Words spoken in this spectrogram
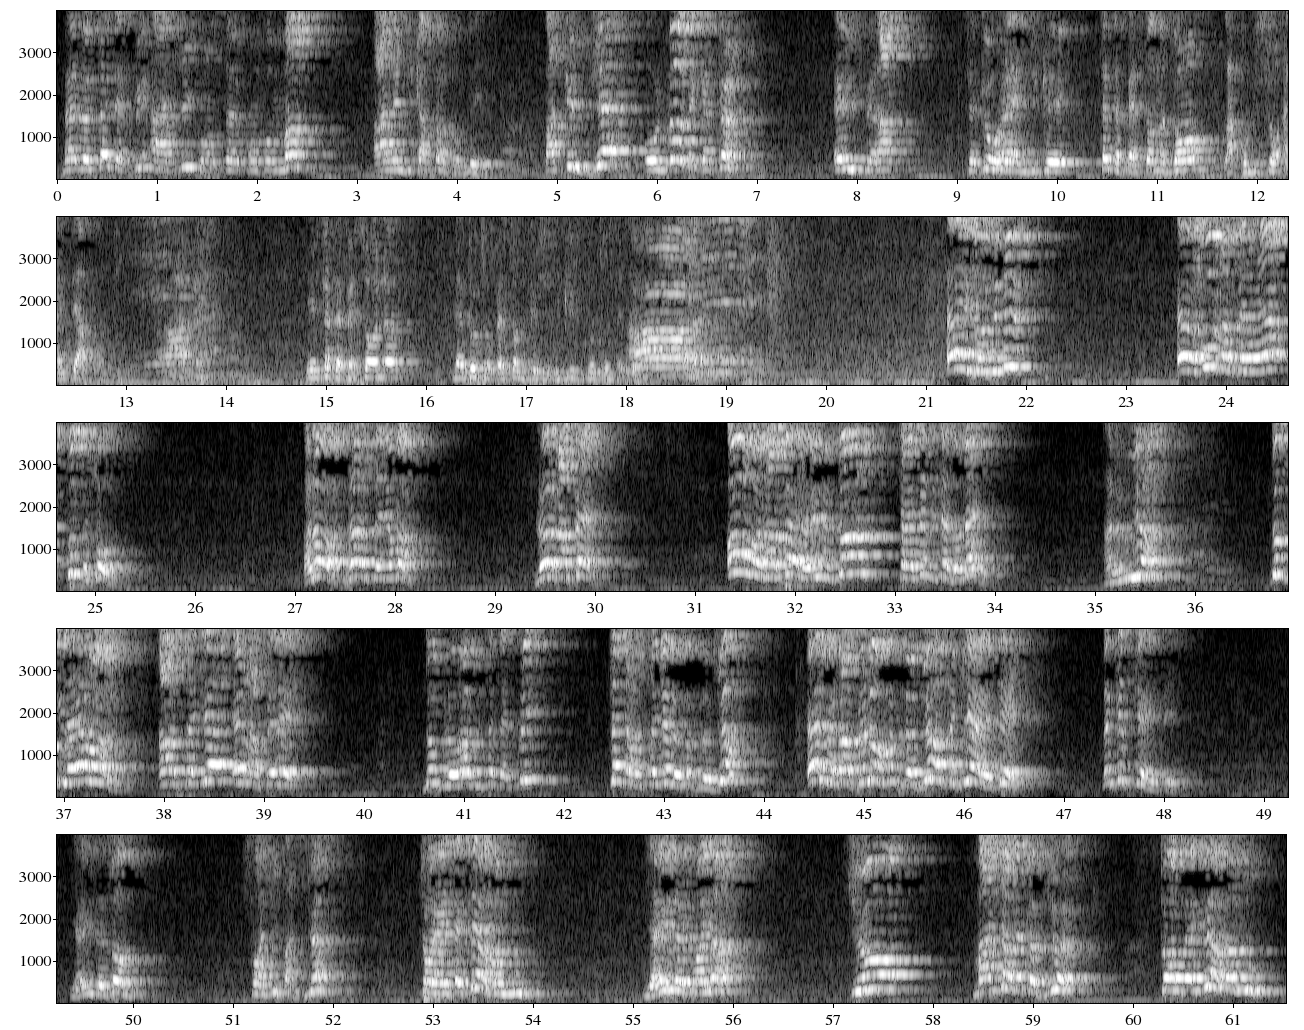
Mais le Saint-Esprit agit con- conformément à l'indication donnée. Parce qu'il vient au nom de quelqu'un. Et il fera ce qu'aurait indiqué cette personne dont la commission a été. Amen. Et cette personne n'est d'autre personne que Jésus-Christ, notre Seigneur. Amen. Et il continue. Et vous rappellerez toutes choses. Alors, l'enseignement, le rappel. On rappelle une chose qui a été déjà donnée. Alléluia. Donc il a un rôle. Enseigner et rappeler. Donc le rôle du Saint-Esprit, c'est d'enseigner le peuple de Dieu et de rappeler au peuple de Dieu ce qui a été. Mais qu'est-ce qui a été? Il y a eu des hommes choisis par Dieu, qui ont exercé avant nous. Il y a eu des croyants qui ont marché avec Dieu, qui ont vécu avant nous.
